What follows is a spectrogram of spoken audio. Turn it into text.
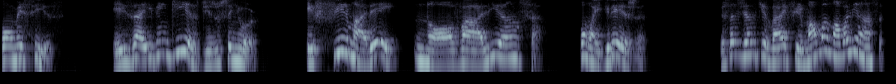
com o Messias Eis aí vem dias, diz o Senhor, e firmarei nova aliança com a igreja. Deus está dizendo que vai firmar uma nova aliança.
